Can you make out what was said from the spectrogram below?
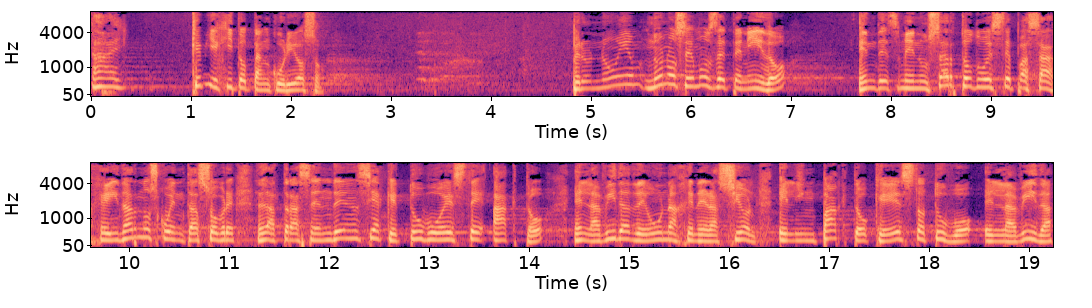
Ay, qué viejito tan curioso. No nos hemos detenido en desmenuzar todo este pasaje y darnos cuenta sobre la trascendencia que tuvo este acto en la vida de una generación, el impacto que esto tuvo en la vida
